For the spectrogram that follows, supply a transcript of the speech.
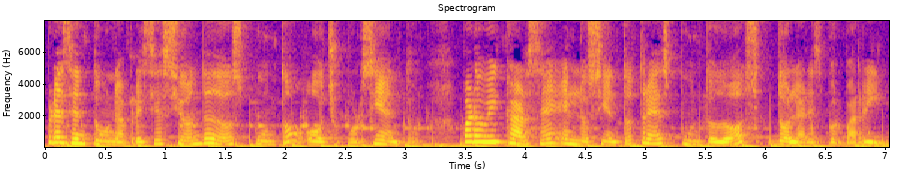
presentó una apreciación de 2.8% para ubicarse en los 103.2 dólares por barril.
